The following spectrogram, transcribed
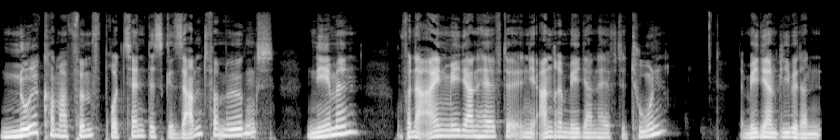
0,5 Prozent des Gesamtvermögens nehmen und von der einen Medianhälfte in die andere Medianhälfte tun. Der Median bliebe dann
